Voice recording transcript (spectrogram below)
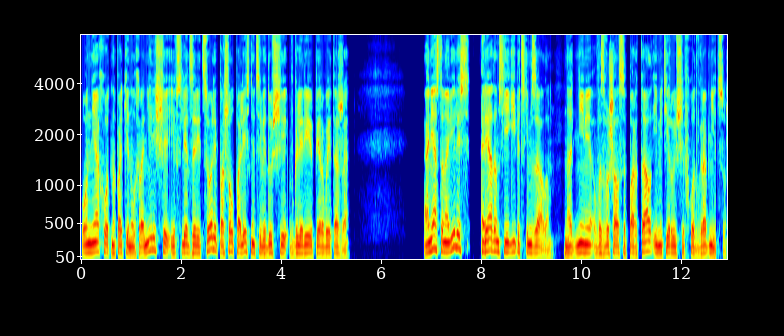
Он неохотно покинул хранилище и вслед за Рицоли пошел по лестнице, ведущей в галерею первого этажа. Они остановились рядом с египетским залом. Над ними возвышался портал, имитирующий вход в гробницу.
